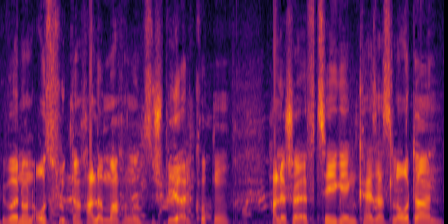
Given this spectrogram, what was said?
Wir wollen noch einen Ausflug nach Halle machen, uns ein Spiel angucken. Hallischer FC gegen Kaiserslautern.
